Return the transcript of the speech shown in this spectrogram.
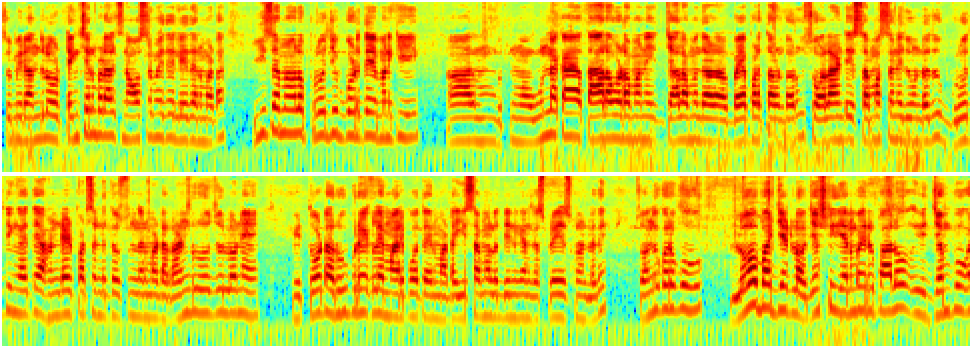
సో మీరు అందులో టెన్షన్ పడాల్సిన అవసరం అయితే లేదనమాట ఈ సమయంలో ప్రోజిప్ కొడితే మనకి ఆ, ఉన్న కాయ తాళవడం అని చాలామంది భయపడతా ఉంటారు. సో అలాంటి సమస్య అనేది ఉండదు. గ్రోతింగ్ అయితే హండ్రెడ్ పర్సెంట్ అయితే వస్తుందనమాట రెండు రోజుల్లోనే మీ తోట రూపురేఖలే మారిపోతాయి అనమాట ఈ సమయంలో దీన్ని కనుక స్ప్రే చేసుకున్నట్లయితే. సో అందుకొరకు లో బడ్జెట్లో జస్ట్ ఇది ఎనభై రూపాయలు ఇది జంప్ ఒక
